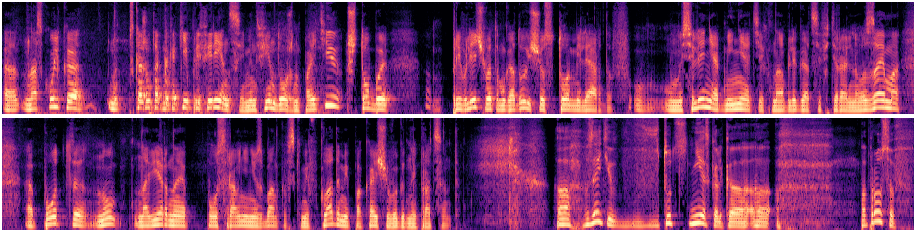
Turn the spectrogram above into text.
Э, насколько, ну, скажем так, на какие преференции Минфин должен пойти, чтобы привлечь в этом году еще 100 миллиардов у населения, обменять их на облигации федерального займа э, под, ну, наверное, по сравнению с банковскими вкладами, пока еще выгодные проценты. А, вы знаете, тут несколько а, вопросов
